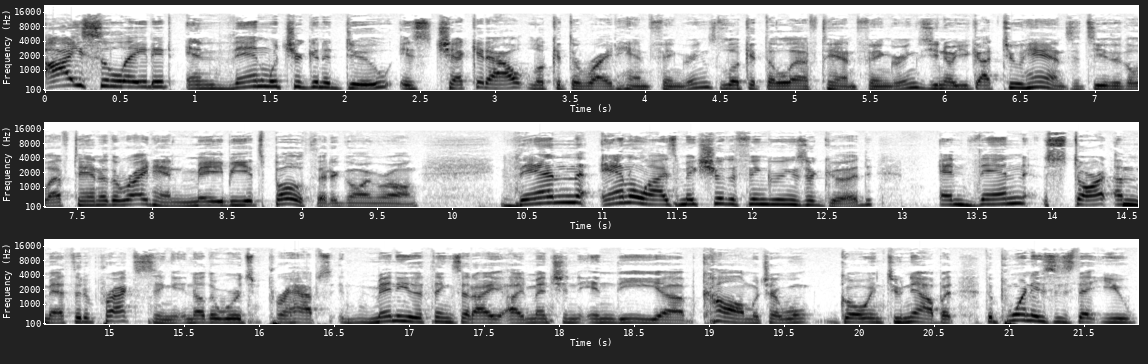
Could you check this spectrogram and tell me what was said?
isolate it, and then what you're going to do is check it out. Look at the right hand fingerings. Look at the left hand fingerings. You know, you got two hands. It's either the left hand or the right hand. Maybe it's both that are going wrong. Then analyze, make sure the fingerings are good and then start a method of practicing. In other words, perhaps many of the things that I, I mentioned in the uh, column, which I won't go into now, but the point is, is that you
